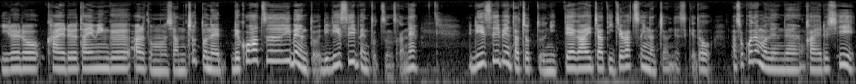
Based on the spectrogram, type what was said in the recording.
いろいろ買えるタイミングあると思うしあのちょっとねレコ発イベントリリースイベントっつうんですかね。リリースイベントはちょっと日程が空いちゃって1月になっちゃうんですけど、まあ、そこでも全然買えるし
